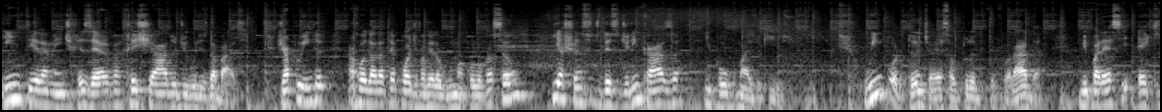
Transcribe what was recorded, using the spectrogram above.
inteiramente reserva, recheado de guris da base. Já para o Inter, a rodada até pode valer alguma colocação e a chance de decidir em casa e pouco mais do que isso. O importante a essa altura da temporada, me parece, é que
